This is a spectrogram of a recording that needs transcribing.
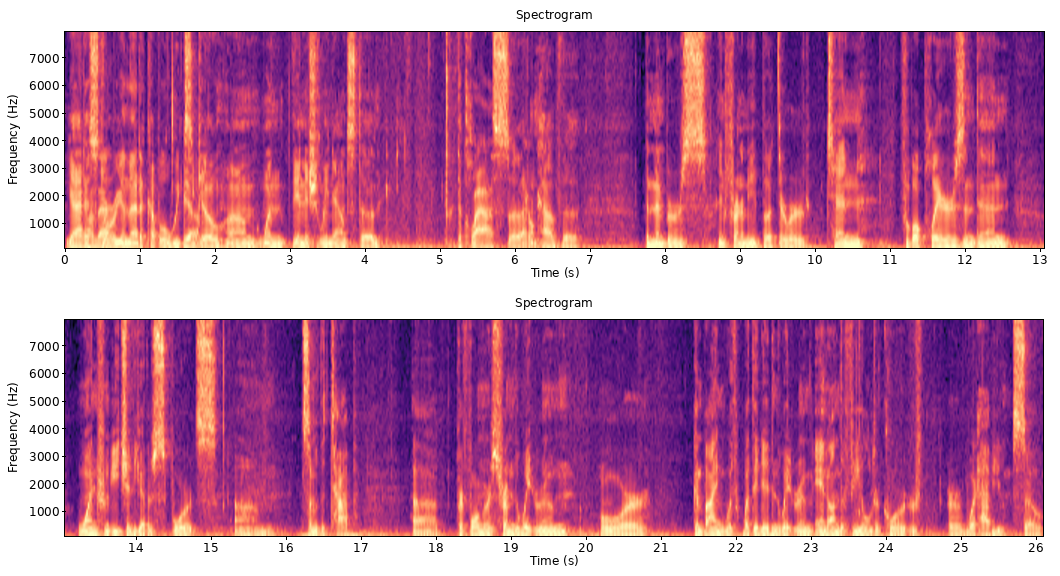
Yeah, I had a on that? story on that a couple of weeks Yeah. ago um, when they initially announced the the class. Uh, I don't have the the members in front of me, but there were ten football players and then one from each of the other sports. Um, some of the top uh, performers from the weight room, or combined with what they did in the weight room and on the field or court or, or what have you. So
